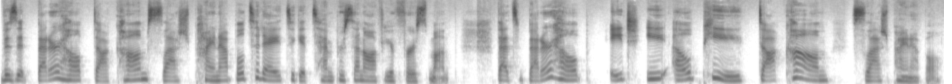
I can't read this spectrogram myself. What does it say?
Visit betterhelp.com slash pineapple today to get 10% off your first month. That's betterhelp, H-E-L-P dot com slash pineapple.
